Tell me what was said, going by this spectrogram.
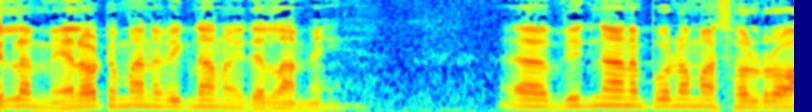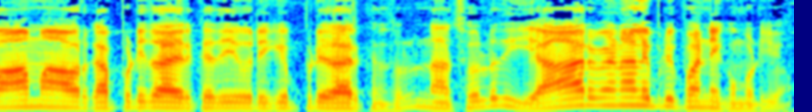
எல்லாம் மேலோட்டமான விஞ்ஞானம் இது எல்லாமே அஹ், விஞ்ஞானபூர்வமாக சொல்கிறோம் ஆமாம் அவருக்கு அப்படி தான் இருக்குது இவருக்கு இப்படி தான் இருக்குன்னு சொல்லி நான் சொல்கிறது யார் வேணாலும் இப்படி பண்ணிக்க முடியும்.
